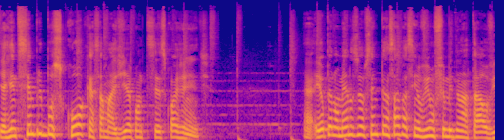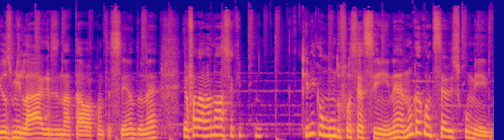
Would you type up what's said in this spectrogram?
E a gente sempre buscou que essa magia acontecesse com a gente. É, eu, pelo menos, eu sempre pensava assim, eu vi um filme de Natal, vi os milagres de Natal acontecendo, né? Eu falava, nossa, que... queria que o mundo fosse assim, né? Nunca aconteceu isso comigo.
